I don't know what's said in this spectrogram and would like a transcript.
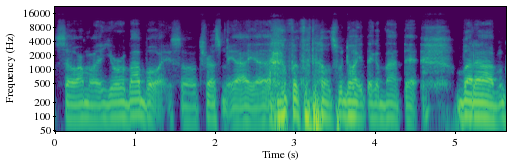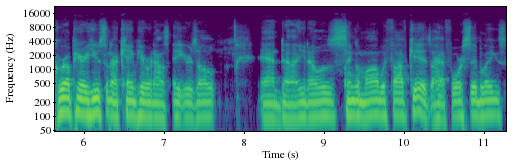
So I'm a Yoruba boy. So trust me, I uh, for, for those who know anything about that. But um, grew up here in Houston. I came here when I was eight years old, and uh, you know, was single mom with five kids. I had four siblings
